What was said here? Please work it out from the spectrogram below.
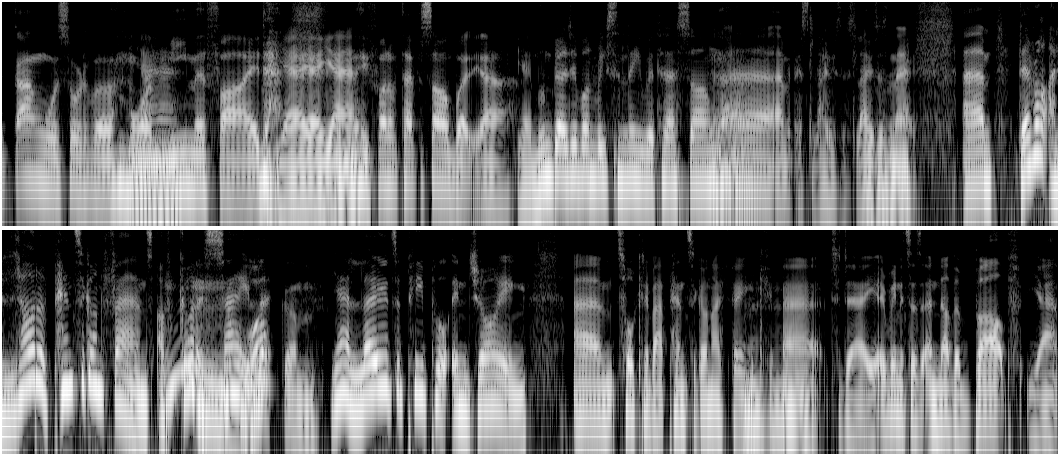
Gang was sort of a more Yeah. memeified. Yeah, yeah, yeah. made fun of type of song, but yeah. Yeah, Moonbyul did one recently with her song. Yeah. Uh, I mean, there's loads, there's loads, isn't Right. there? Um, there are a lot of Pentagon fans. I've got to Mm, say, lo- welcome. yeah, loads of people enjoying um, talking about Pentagon. I think Mm-hmm. uh, today. Irina says another bop. Yeah.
